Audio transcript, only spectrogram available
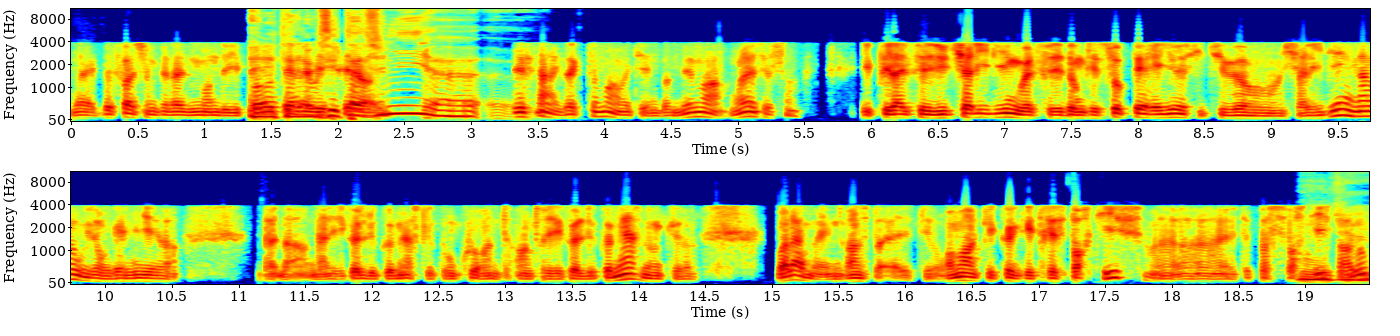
ouais, deux fois le championnat du monde de hip-hop. Elle était allée aux euh, États-Unis. euh, C'est ça, exactement. Ouais, tu as une bonne mémoire. Ouais, c'est ça. Et puis là, elle faisait du cheerleading, où elle faisait donc les sauts périlleux, si tu veux, en cheerleading, là, où ils ont gagné euh, dans, dans les écoles de commerce le concours entre, entre les écoles de commerce. Donc, euh, voilà, une grande, c'était vraiment quelqu'un qui est très sportif. Euh, pas sportif, pardon.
